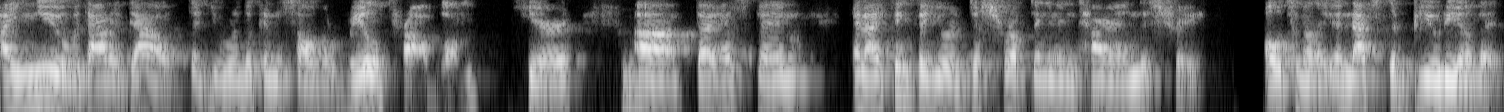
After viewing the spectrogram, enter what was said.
i knew without a doubt that you were looking to solve a real problem here mm-hmm. uh, that has been and i think that you're disrupting an entire industry ultimately and that's the beauty of it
